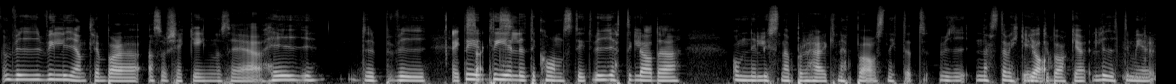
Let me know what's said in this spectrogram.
vi vill egentligen bara alltså, checka in och säga hej. Typ vi, det, det är lite konstigt. Vi är jätteglada om ni lyssnar på det här knäppa avsnittet. Vi, nästa vecka är Ja. vi tillbaka lite mer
